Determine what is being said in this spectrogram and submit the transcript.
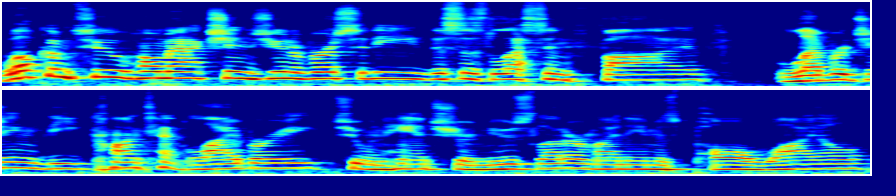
Welcome to HomeActions University. This is lesson five, leveraging the content library to enhance your newsletter. My name is Paul Weil,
